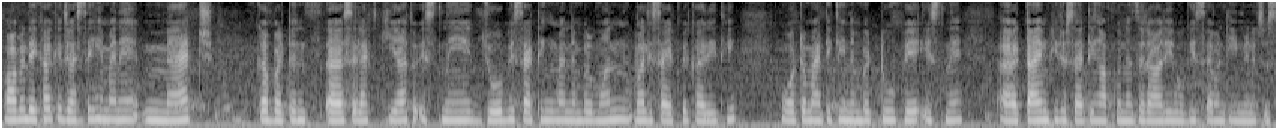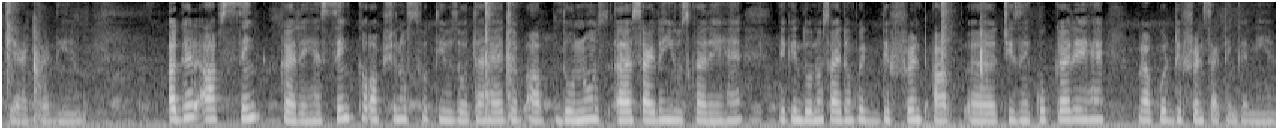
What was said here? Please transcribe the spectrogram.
तो आपने देखा कि जैसे ही मैंने मैच का बटन सेलेक्ट किया तो इसने जो भी सेटिंग मैं नंबर वन वाली साइड पे करी थी, वो ऑटोमेटिकली नंबर टू पे इसने टाइम की जो सेटिंग आपको नज़र आ रही होगी सेवनटीन मिनट्स उसके ऐड कर दिए हैं। अगर आप सिंक कर रहे हैं सिंक का ऑप्शन उस वक्त यूज़ होता है जब आप दोनों साइडें यूज़ कर रहे हैं, लेकिन दोनों साइडों पे डिफरेंट आप चीज़ें कुक कर रहे हैं और आपको डिफरेंट सेटिंग करनी है।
